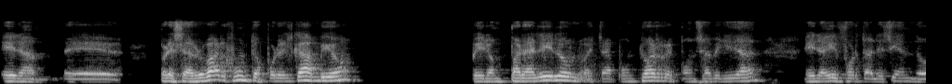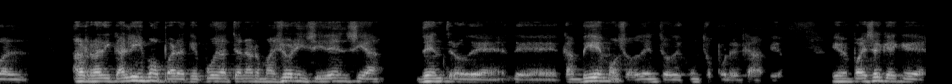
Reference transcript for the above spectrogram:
Era eh, preservar Juntos por el Cambio, pero en paralelo nuestra puntual responsabilidad era ir fortaleciendo al, radicalismo para que pueda tener mayor incidencia dentro de, de Cambiemos o dentro de Juntos por el Cambio. Y me parece que hay que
